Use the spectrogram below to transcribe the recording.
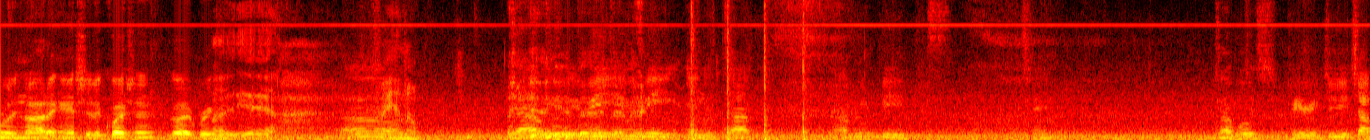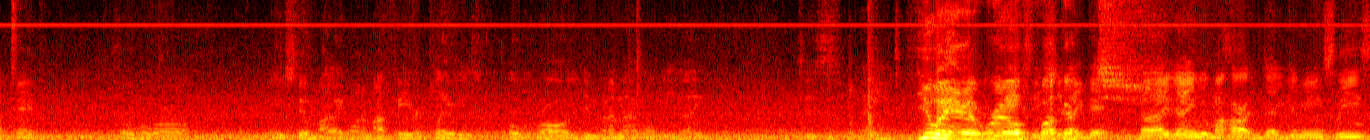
Yeah, I don't really know how to answer the question. Go ahead, break But it. yeah, Um, Phantom. Yeah, it would, it would be, it would be in the top. I mean, it'd be ten. Top Maybe just period. Just top ten overall. He's still my like one of my favorite players overall. You do, but I'm not gonna be like just naive. You ain't a real facts fucking. like that. No, I, I ain't with my heart. Like, you know what I mean, sleeves.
